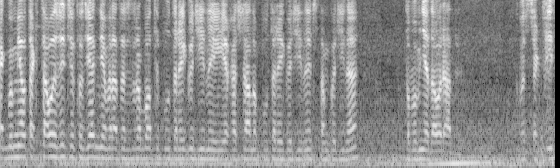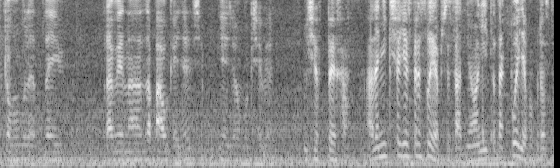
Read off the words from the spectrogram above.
jakbym miał tak całe życie codziennie wracać z roboty półtorej godziny i jechać rano półtorej godziny, czy tam godzinę, to bym nie dał rady. Zobaczcie jak blisko w ogóle, tutaj prawie na zapałkę, nie? Się jedzie obok siebie i się wpycha. Ale nikt się nie stresuje przesadnie, oni to tak płynie po prostu.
